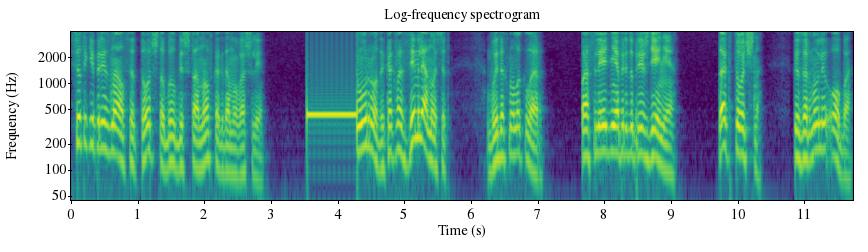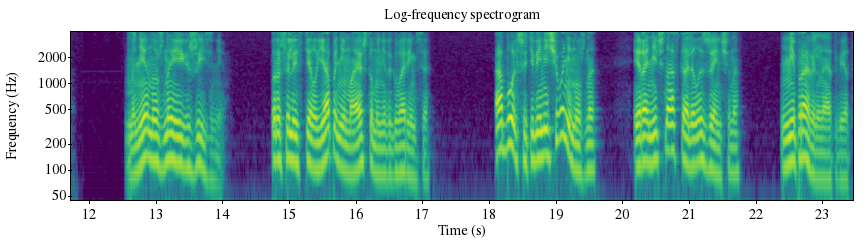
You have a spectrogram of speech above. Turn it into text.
Все-таки признался тот, что был без штанов, когда мы вошли. «Уроды, как вас земля носит!» Выдохнула Клэр. «Последнее предупреждение». «Так точно!» Козырнули оба. «Мне нужны их жизни». Прошелестел я, понимая, что мы не договоримся. «А больше тебе ничего не нужно?» Иронично оскалилась женщина. Неправильный ответ.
